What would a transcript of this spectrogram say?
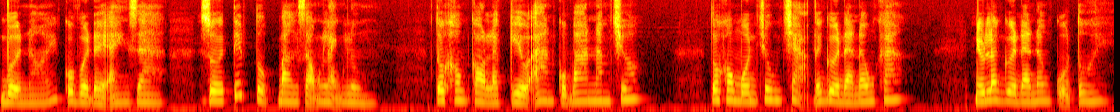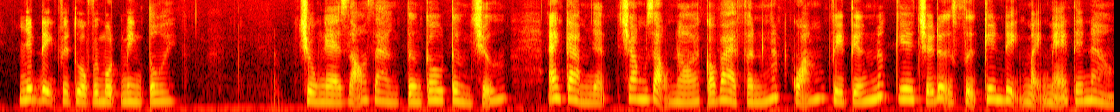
Vừa nói, cô vừa đẩy anh ra, rồi tiếp tục bằng giọng lạnh lùng. Tôi không còn là Kiều An của ba năm trước. Tôi không muốn chung trả với người đàn ông khác. Nếu là người đàn ông của tôi, nhất định phải thuộc về một mình tôi. Trung nghe rõ ràng từng câu từng chữ. Anh cảm nhận trong giọng nói có vài phần ngắt quãng vì tiếng nức kia chứa đựng sự kiên định mạnh mẽ thế nào.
